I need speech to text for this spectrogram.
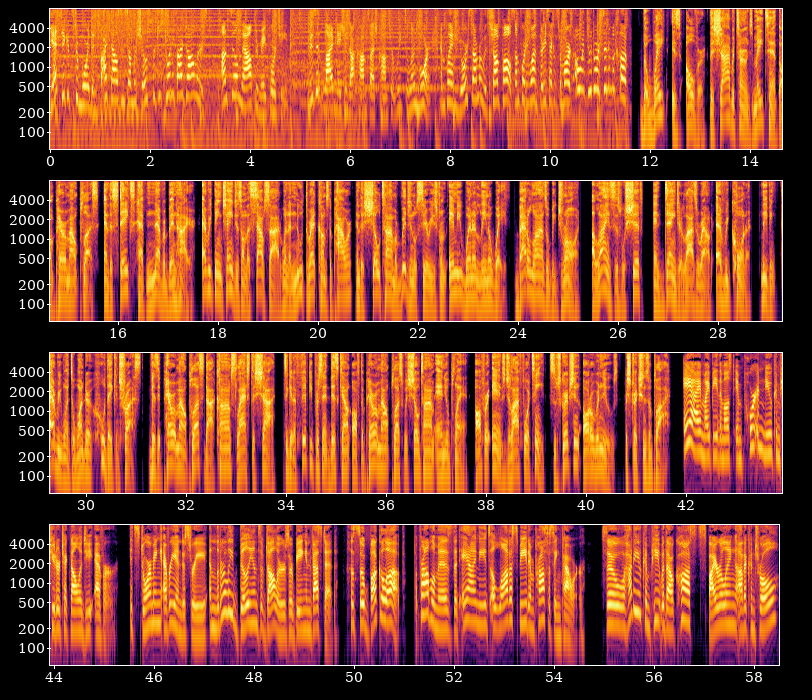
Get tickets to more than 5,000 summer shows for just $25. Until now through May 14th. Visit LiveNation.com slash Concert to learn more and plan your summer with Sean Paul, Sum 41, 30 Seconds to Mars, oh, and Two Door Cinema Club. The wait is over. The Chi returns May 10th on Paramount Plus, and the stakes have never been higher. Everything changes on the South Side when a new threat comes to power in the Showtime original series from Emmy winner Lena Waithe. Battle lines will be drawn, alliances will shift, and danger lies around every corner, leaving everyone to wonder who they can trust. Visit ParamountPlus.com slash The Chi to get a 50% discount off the Paramount Plus with Showtime annual plan. Offer ends July 14th. Subscription auto-renews. Restrictions apply. AI might be the most important new computer technology ever. It's storming every industry, and literally billions of dollars are being invested. So buckle up. The problem is that AI needs a lot of speed and processing power. So, how do you compete without costs spiraling out of control?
